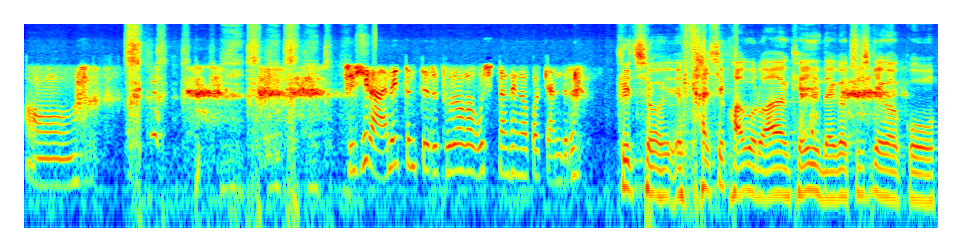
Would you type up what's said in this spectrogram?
어. 주식 안 했던 때로 돌아가고 싶다는 생각밖에 안 들어요. 그렇죠. 다시 과거로 아 괜히 내가 주식해갖고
